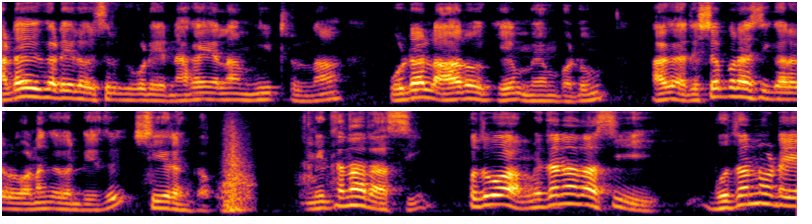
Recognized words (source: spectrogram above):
அடகு கடையில் வச்சுருக்கக்கூடிய நகையெல்லாம் மீட்டர்லாம் உடல் ஆரோக்கியம் மேம்படும். ஆக ரிஷபராசிக்காரர்கள் வணங்க வேண்டியது ஸ்ரீரங்கம். மிதன ராசி. பொதுவாக மிதன ராசி புதனுடைய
